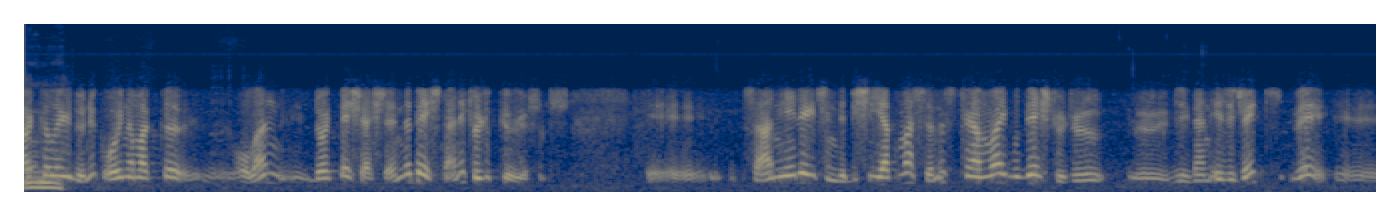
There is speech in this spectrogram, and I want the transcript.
arkaları dönük oynamakta olan 4-5 yaşlarında 5 tane çocuk görüyorsunuz. E, saniyeler içinde bir şey yapmazsanız tramvay bu 5 çocuğu e, birden ezecek ve e,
